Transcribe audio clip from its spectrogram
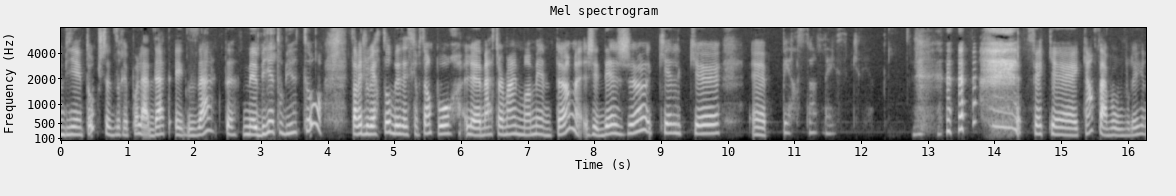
bientôt, je te dirai pas la date exacte, mais bientôt, bientôt, ça va être l'ouverture des inscriptions pour le Mastermind Momentum. J'ai déjà quelques euh, personnes inscrites. fait que quand ça va ouvrir,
